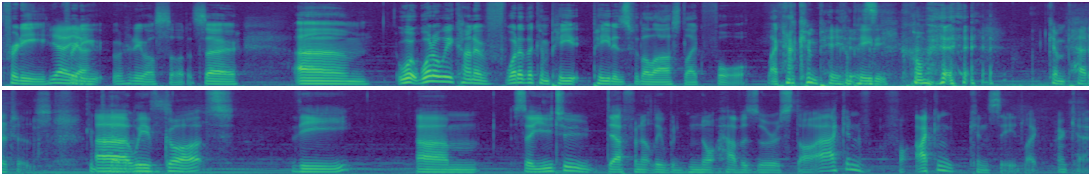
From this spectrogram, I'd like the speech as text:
pretty Yeah, pretty pretty well sorted. So, um, what what are we kind of what are the competitors for the last like four like ha- Competitors. competing com- competitors. Uh, we've got the. Um, so you two definitely would not have Azura Star. I can, f- I can concede. Like, okay.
